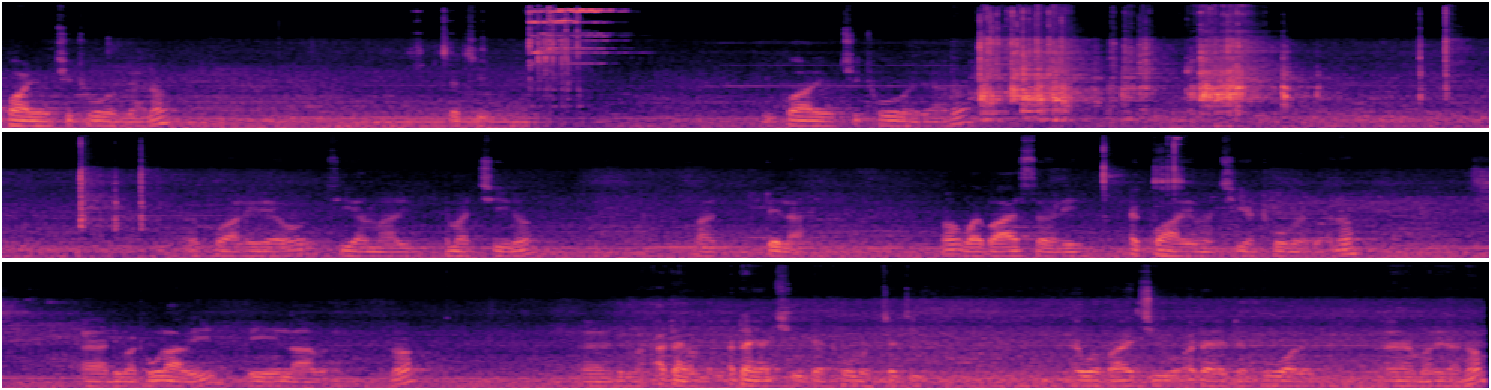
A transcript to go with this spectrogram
အကွာရုံချီထိုးလို့ပြနော်ချက်ကြည့်ဒီကွာရုံချီထိုးပဲပြနော်အကွာလေးတွေကိုချီရမှာဒီမှာချီနော်ဟာတက်လာနော် wifi ဆွဲလေးအကွာလေးမှာချီရထိုးပဲပြနော်အဲဒီမှာထိုးလာပြီပြီးရင်လာမယ်နော် အဲဒီမှာအတိုင်အတိုင်အချီတက်ထိုးလို့ချက်ကြည့်အဲ wifi ချီကိုအတိုင်တက်ထိုးရတယ်အဲမလေးလားနော်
